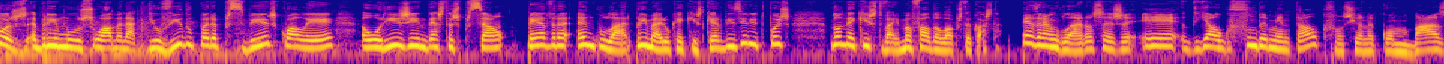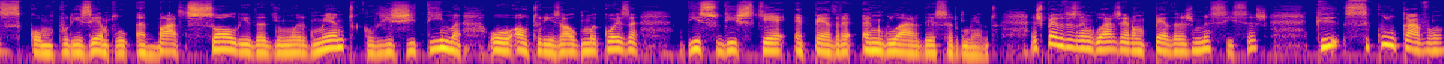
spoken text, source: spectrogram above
Hoje abrimos o almanac de ouvido para perceber qual é a origem desta expressão pedra angular. Primeiro, o que é que isto quer dizer e depois, de onde é que isto vem? Mafalda Lopes da Costa. Pedra angular, ou seja, é de algo fundamental que funciona como base, como, por exemplo, a base sólida de um argumento que legitima ou autoriza alguma coisa. Disso diz-se que é a pedra angular desse argumento. As pedras angulares eram pedras maciças que se colocavam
